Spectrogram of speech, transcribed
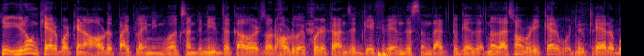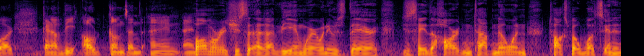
You, you don't care about kind of how the pipelining works underneath the covers or how do I put a transit gateway and this and that together. No, that's not what you care about. You care about kind of the outcomes and and, and Paul Maritz used to, at VMware when he was there, used to say the hardened top. No one talks about what's in an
